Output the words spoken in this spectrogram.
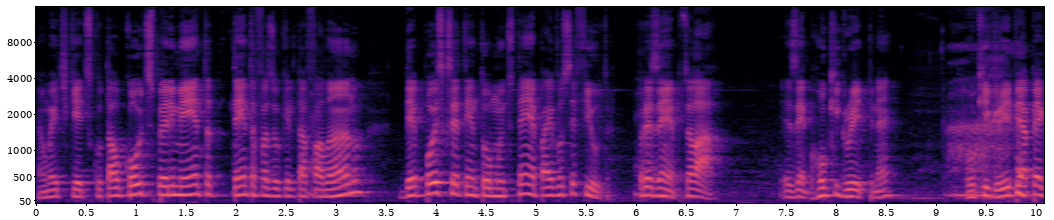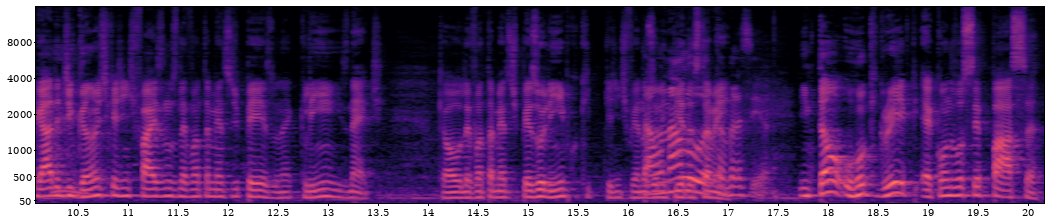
é uma etiqueta escutar o coach, experimenta, tenta fazer o que ele está é. falando depois que você tentou muito tempo, aí você filtra. Por é. exemplo, sei lá, exemplo, hook grip, né? Ah. Hook grip é a pegada de gancho que a gente faz nos levantamentos de peso, né? Clean, snatch. Que é o levantamento de peso olímpico que, que a gente vê nas Tamo Olimpíadas na luta, também. Brasil. Então, o hook grip é quando você passa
